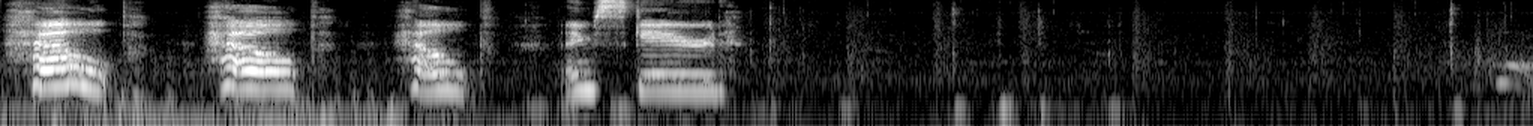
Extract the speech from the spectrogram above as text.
Help! Help! Help! I'm scared. Oh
